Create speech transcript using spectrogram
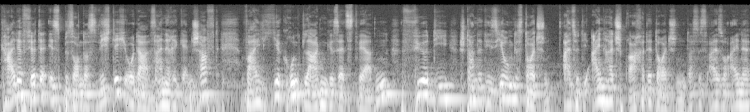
Karl IV. ist besonders wichtig oder seine Regentschaft, weil hier Grundlagen gesetzt werden für die Standardisierung des Deutschen, also die Einheitssprache der Deutschen. Das ist also eine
